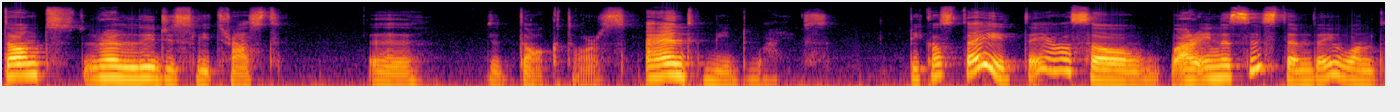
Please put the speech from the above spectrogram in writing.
don't religiously trust uh, the doctors and midwives. Because they they also are in the system they want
